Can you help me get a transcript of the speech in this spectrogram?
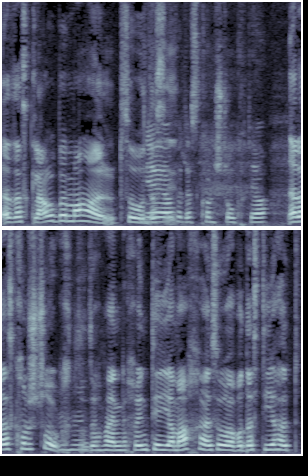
also das glauben wir halt. So, Ja, das, ja, für das Konstrukt, ja. Ja, das Konstrukt. Mhm. Also, Ich meine, könnt ihr ja machen, so, aber dass die halt,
